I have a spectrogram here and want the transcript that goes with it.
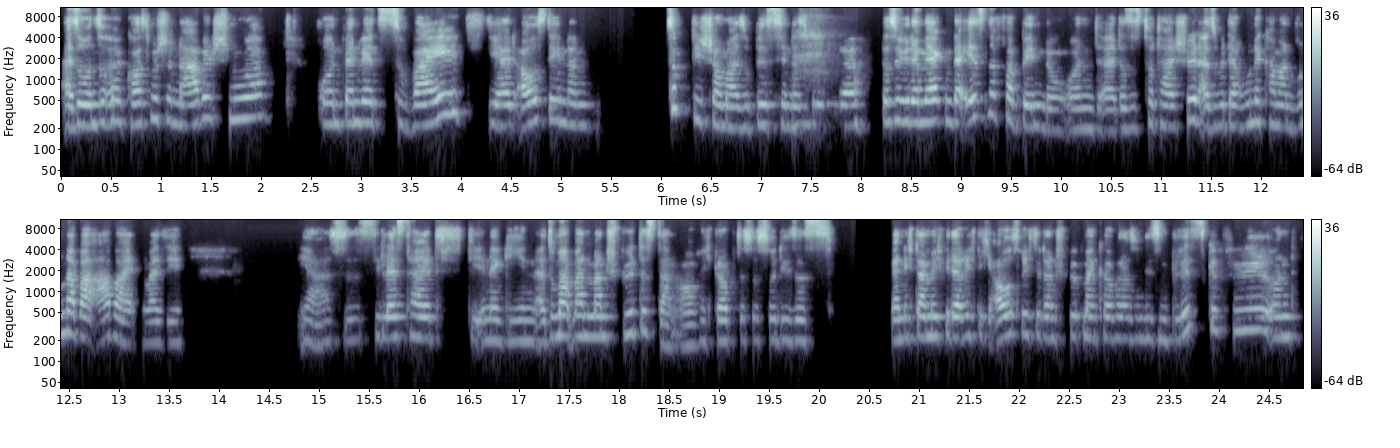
Also unsere kosmische Nabelschnur. Und wenn wir jetzt zu weit die halt ausdehnen, dann zuckt die schon mal so ein bisschen, dass wir wieder, dass wir wieder merken, da ist eine Verbindung. Und äh, das ist total schön. Also mit der Rune kann man wunderbar arbeiten, weil sie ja, sie lässt halt die Energien, also man, man, man spürt es dann auch. Ich glaube, das ist so dieses, wenn ich da mich wieder richtig ausrichte, dann spürt mein Körper so diesen Blissgefühl und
